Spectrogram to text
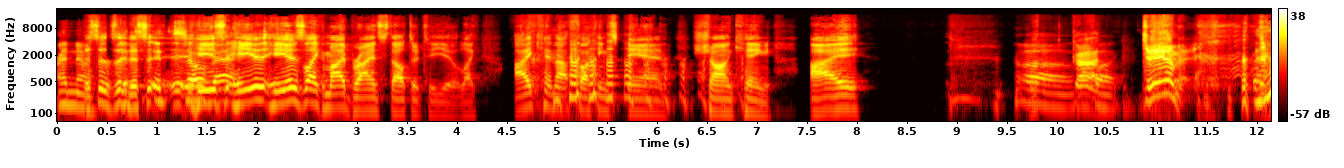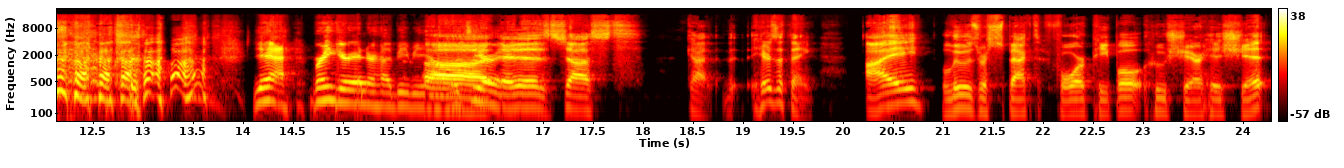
I know this is this is it's so he's bad. he is- he is like my Brian Stelter to you. Like I cannot fucking stand Shaun King. I Oh, God. damn it. yeah, bring your inner Habibi out. Uh, Let's hear it it. is just God. th- Here's the thing. I lose respect for people who share his shit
